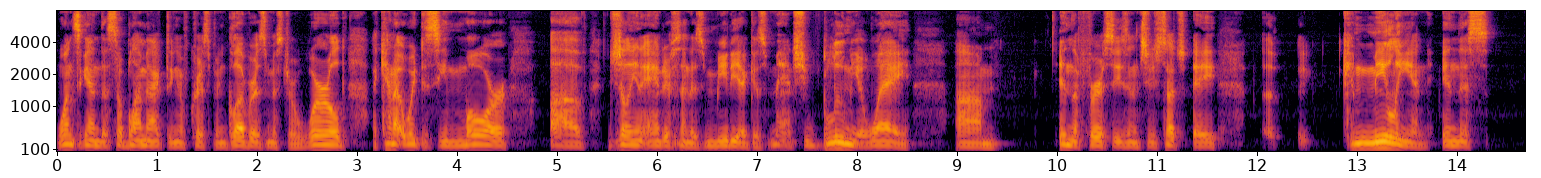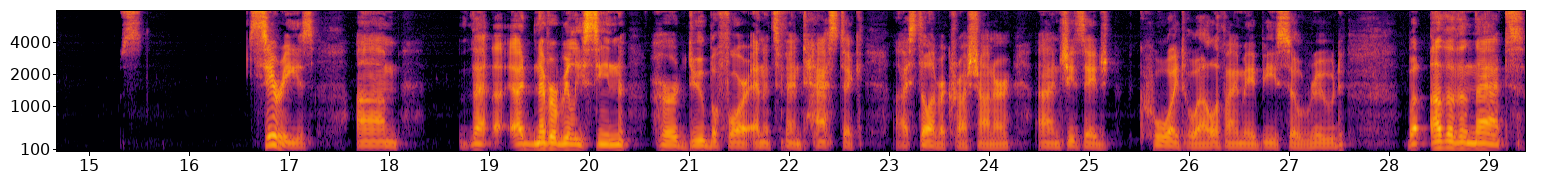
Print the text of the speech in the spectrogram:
once again, the sublime acting of Crispin Glover as Mr. World. I cannot wait to see more of Gillian Anderson as Media because, man, she blew me away um, in the first season. She's such a, a chameleon in this s- series um, that I'd never really seen her do before, and it's fantastic. I still have a crush on her, uh, and she's aged quite well, if I may be so rude. But other than that,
